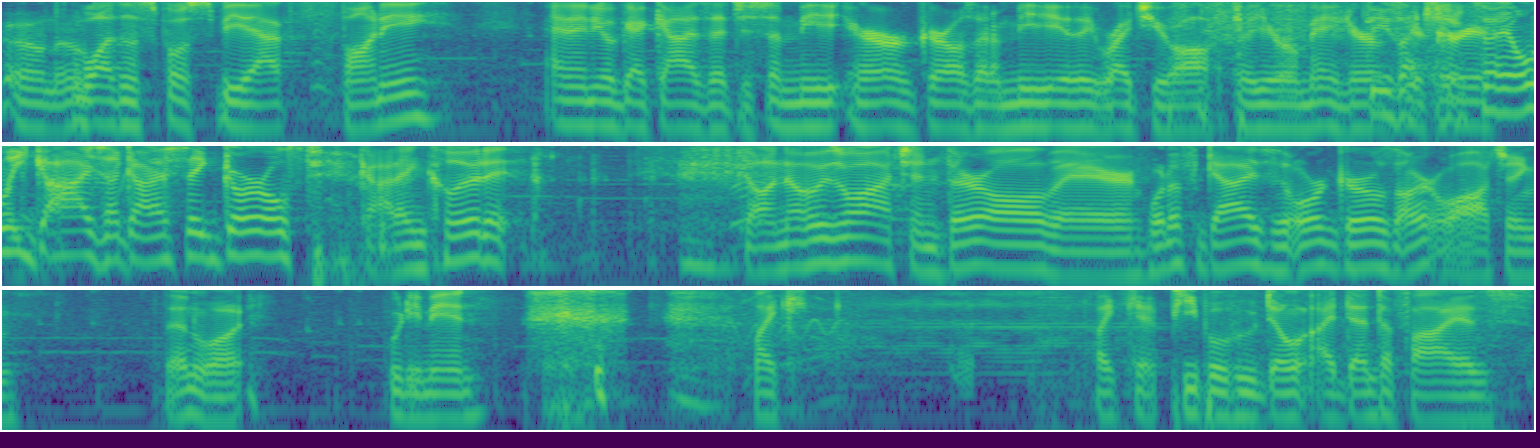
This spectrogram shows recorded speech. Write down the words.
Oh no. wasn't supposed to be that funny." And then you'll get guys that just immediately or girls that immediately write you off for your remainder He's of like, your can't career. say only guys. I gotta say girls too. Gotta include it. Don't know who's watching. They're all there. What if guys or girls aren't watching? Then what? What do you mean? Like, like uh, people who don't identify as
